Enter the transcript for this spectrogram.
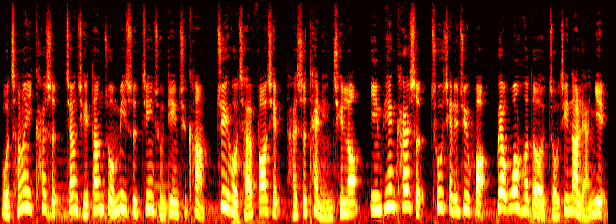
我承认一开始将其当做密室惊悚电影去看，最后才发现还是太年轻了。影片开始出现了一句话：“不要温和的走进那两页，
